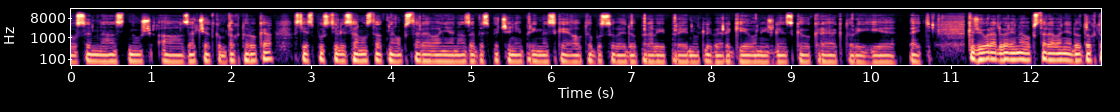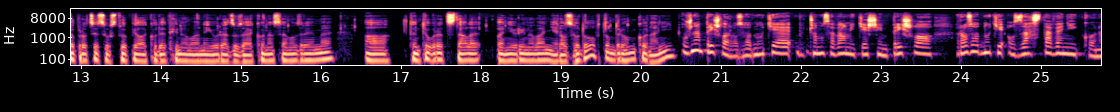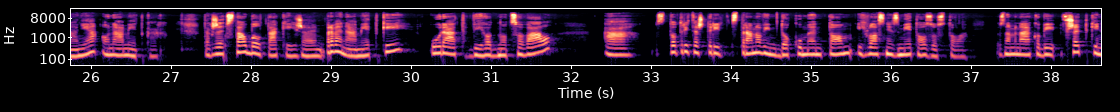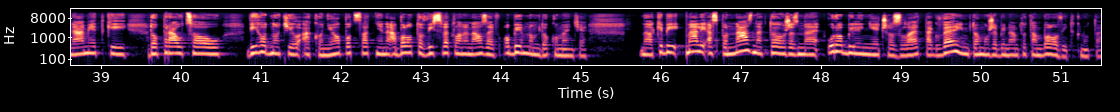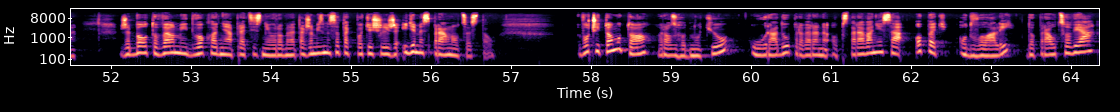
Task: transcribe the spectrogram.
nuž a začiatkom tohto roka ste spustili samostatné obstarávania na zabezpečenie prímeskej autobusovej dopravy pre jednotlivé regióny Žilinského kraja, ktorých je 5. Keďže úrad verejného obstarávania do tohto procesu vstúpil ako definovaný úrad zo zákona samozrejme a tento úrad stále pani Jurinová nerozhodol v tom druhom konaní? Už nám prišlo rozhodnutie, čomu sa veľmi teším. Prišlo rozhodnutie o zastavení konania o námietkach. Takže stav bol taký, že prvé námietky úrad vyhodnocoval a 134 stranovým dokumentom ich vlastne zmietol zo stola. To znamená, akoby všetky námietky dopravcov vyhodnotil ako neopodstatnené a bolo to vysvetlené naozaj v objemnom dokumente. No a keby mali aspoň náznak toho, že sme urobili niečo zlé, tak verím tomu, že by nám to tam bolo vytknuté. Že bolo to veľmi dôkladne a precízne urobené. Takže my sme sa tak potešili, že ideme správnou cestou. Voči tomuto rozhodnutiu úradu pre verejné obstarávanie sa opäť odvolali dopravcovia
